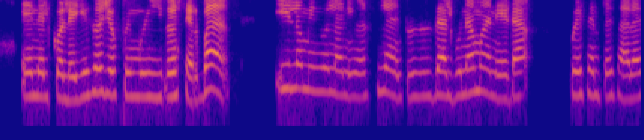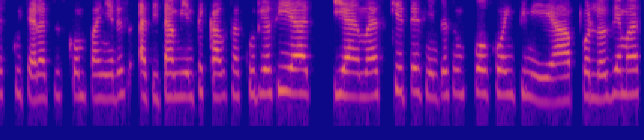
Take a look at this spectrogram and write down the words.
en el colegio yo fui muy reservada y lo mismo en la universidad, entonces de alguna manera pues empezar a escuchar a tus compañeros, a ti también te causa curiosidad y además que te sientes un poco intimidada por los demás,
